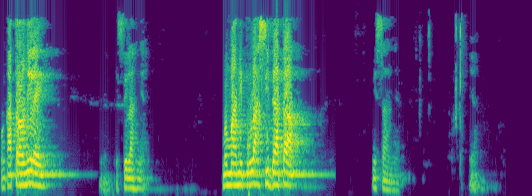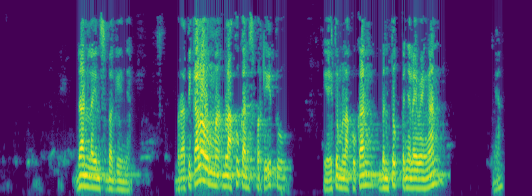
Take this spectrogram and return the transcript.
Mengkatrol nilai istilahnya. Memanipulasi data misalnya. Ya. Dan lain sebagainya. Berarti kalau melakukan seperti itu, yaitu melakukan bentuk penyelewengan ya,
